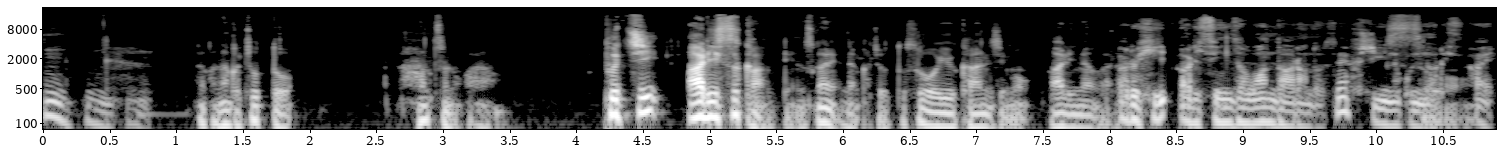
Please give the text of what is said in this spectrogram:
うん。うん。なんかなんかちょっと、なんつうのかな。プチアリス感っていうんですかね。なんかちょっとそういう感じもありながら。アルヒ、アリス・イン・ザ・ワンダーランドですね。不思議の国のアリス。はい。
